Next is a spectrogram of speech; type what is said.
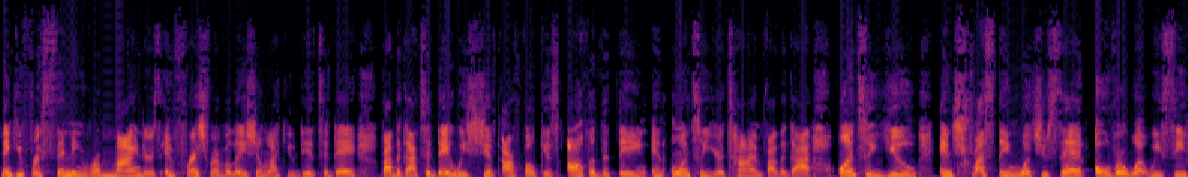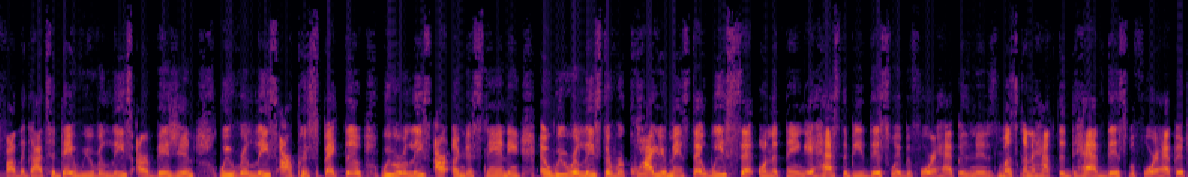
Thank you for sending reminders and fresh revelation like you did today. Father God, today we shift our focus off of the thing and onto your time, Father God, onto you and trusting what you said over what we see, Father God. Today we release our vision. We release our perspective, we release our understanding, and we release the requirements that we set on the thing. It has to be this way before it happens, and it's must gonna have to have this before it happens.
